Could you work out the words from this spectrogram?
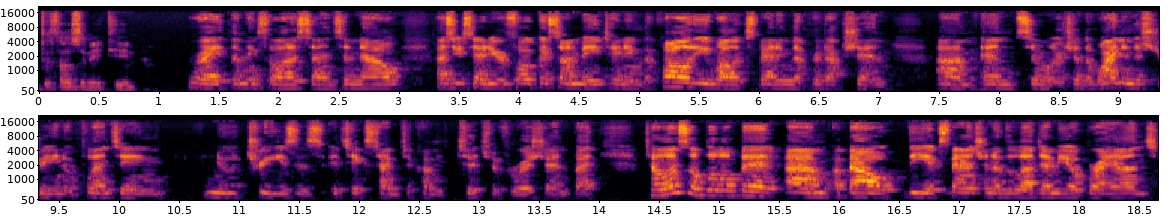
2018. Right, that makes a lot of sense. And now, as you said, you're focused on maintaining the quality while expanding the production. Um, and similar to the wine industry, you know, planting new trees is it takes time to come to, to fruition. But tell us a little bit um, about the expansion of the Laudemio brand.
